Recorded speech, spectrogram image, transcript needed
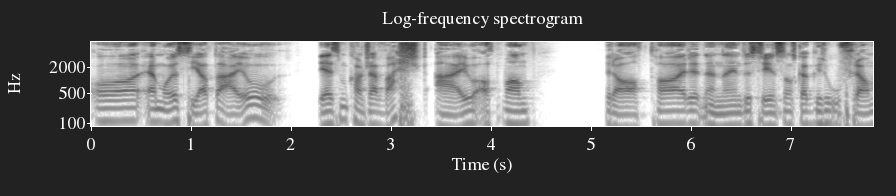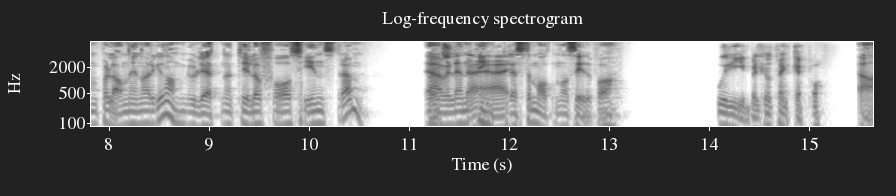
og jeg må jo si at det er jo Det som kanskje er verst, er jo at man fratar denne industrien som skal gro fram på land i Norge, da, mulighetene til å få sin strøm. Det er vel den enkleste måten å si det på. Horribelt å tenke på. Ja,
